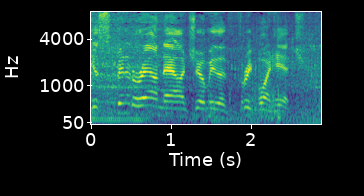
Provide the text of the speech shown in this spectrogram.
Just spin it around now and show me the three-point hitch.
